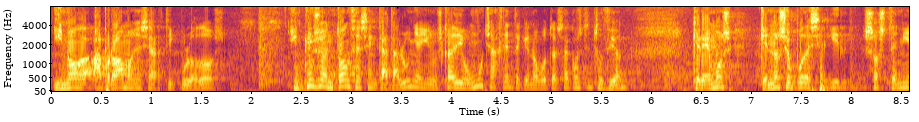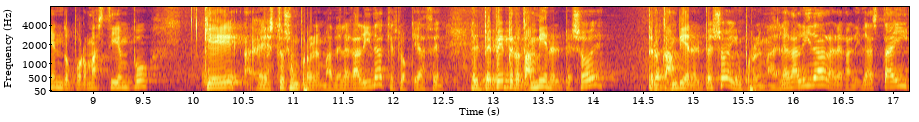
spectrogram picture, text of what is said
y no aprobamos ese artículo 2, Incluso entonces en Cataluña y en Euskadi hubo mucha gente que no votó esa constitución. Creemos que no se puede seguir sosteniendo por más tiempo que esto es un problema de legalidad, que es lo que hacen el PP, pero también el PSOE. Pero también el PSOE hay un problema de legalidad, la legalidad está ahí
